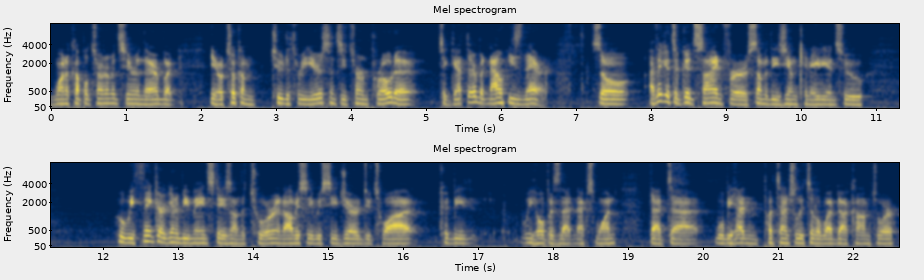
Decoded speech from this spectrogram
won a couple tournaments here and there, but you know, took him two to three years since he turned pro to to get there, but now he's there. So I think it's a good sign for some of these young Canadians who who we think are going to be mainstays on the tour, and obviously we see Jared du Toit could be. We hope is that next one that uh, will be heading potentially to the Web.com tour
